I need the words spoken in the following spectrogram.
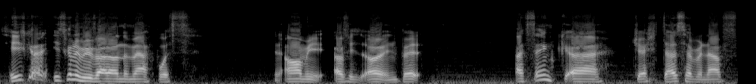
So he's gonna he's gonna move out on the map with an army of his own. But I think uh, Jet does have enough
